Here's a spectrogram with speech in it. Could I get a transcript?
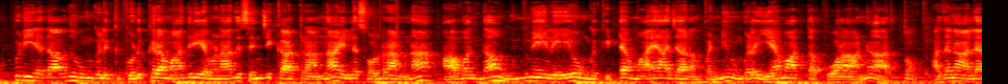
அப்படி ஏதாவது உங்களுக்கு கொடுக்குற மாதிரி எவனாவது செஞ்சு காட்டுறான்னா இல்லை சொல்கிறான்னா அவன் தான் உண்மையிலேயே உங்ககிட்ட மாயாஜாலம் பண்ணி உங்களை ஏமாற்ற போகிறான்னு அர்த்தம். அதனால்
